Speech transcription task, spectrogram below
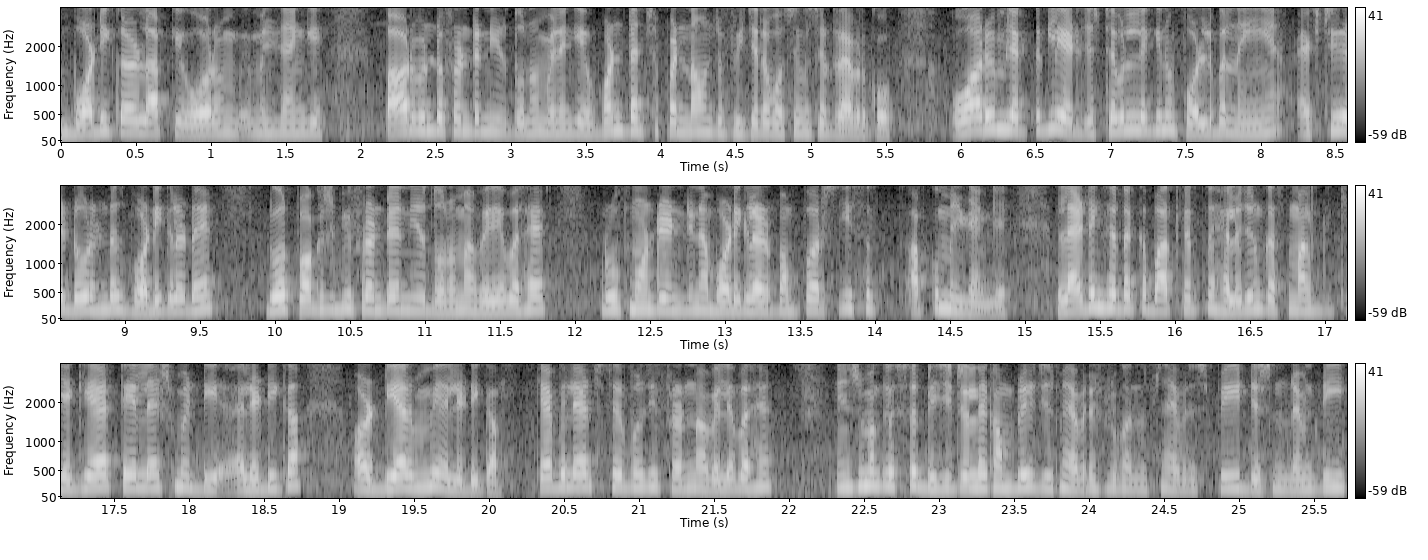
बॉडी कलर आपके और मिल जाएँगे। पावर विंडो फ्रंट एंड दोनों मिलेंगे। One touch up and down जो फीचर है वो सिर्फ़ ड्राइवर को। ओ आर इलेक्ट्रिकली एडजस्टेबल लेकिन फोल्डेबल नहीं है। Exterior door handles body colour है। डोर पॉकेट्स भी फ्रंट एंड दोनों में अवेलेबल है। Roof mounted antenna body colour bumpers ये सब आपको मिल जाएँगे। लाइटिंग सेटअप का बात करते हैं हेलोजन का इस्तेमाल किया गया है। टेल में एल e का और डी में भी एल का। कैबी लाइट सिर्फ़ और फ्रंट में अवेलेबल है। इंस्ट्रूमेंट क्लस्टर डिजिटल है कंप्लीट जिसमें average fuel consumption average speed distance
